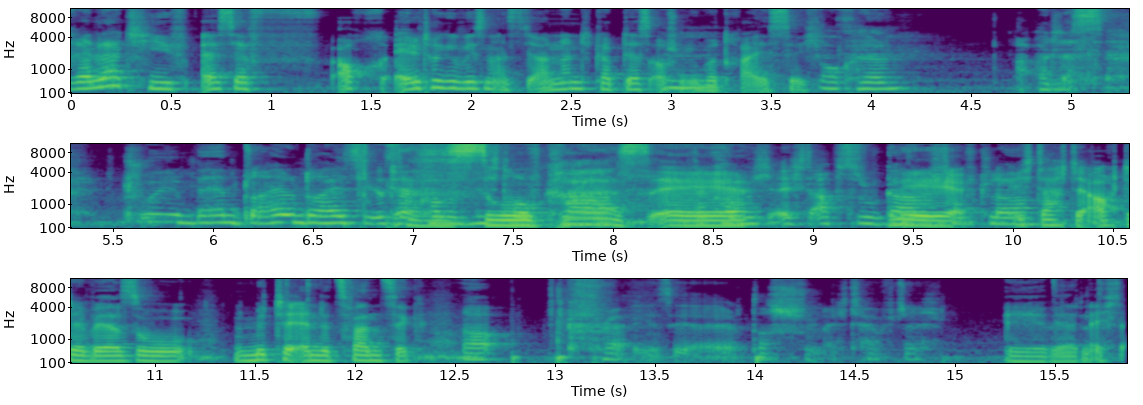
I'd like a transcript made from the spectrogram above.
relativ, er ist ja auch älter gewesen als die anderen. Ich glaube, der ist Mhm. auch schon über 30. Okay. Aber das Julian Bam 33 ist, da Das komme ich nicht so drauf klar. krass, ey. Da komme ich echt absolut gar nicht Nee, drauf klar. ich dachte auch, der wäre so Mitte, Ende 20. ja, crazy, ey. Das ist schon echt heftig. Ey, wir werden echt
